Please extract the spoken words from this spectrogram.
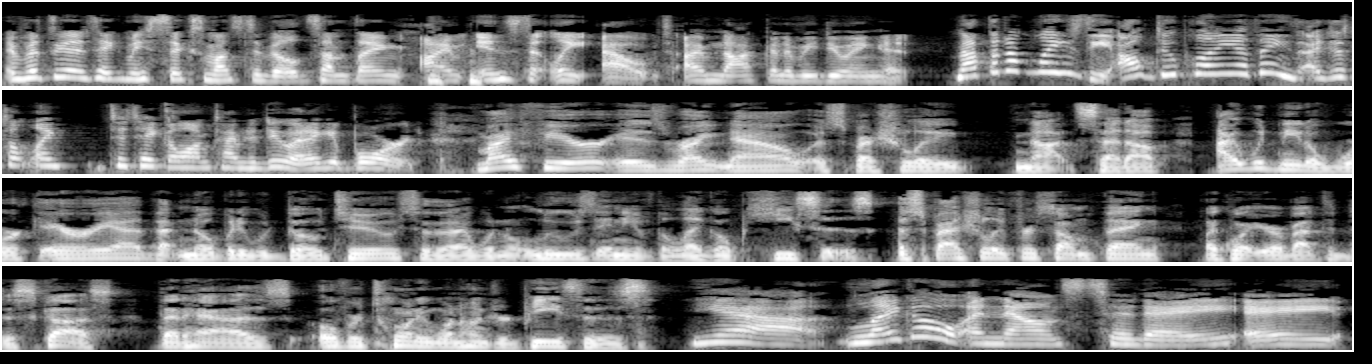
If it's going to take me six months to build something, I'm instantly out. I'm not going to be doing it. Not that I'm lazy. I'll do plenty of things. I just don't like to take a long time to do it. I get bored. My fear is right now, especially not set up, I would need a work area that nobody would go to so that I wouldn't lose any of the Lego pieces, especially for something like what you're about to discuss that has over 2100 pieces. Yeah. Lego announced today a,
